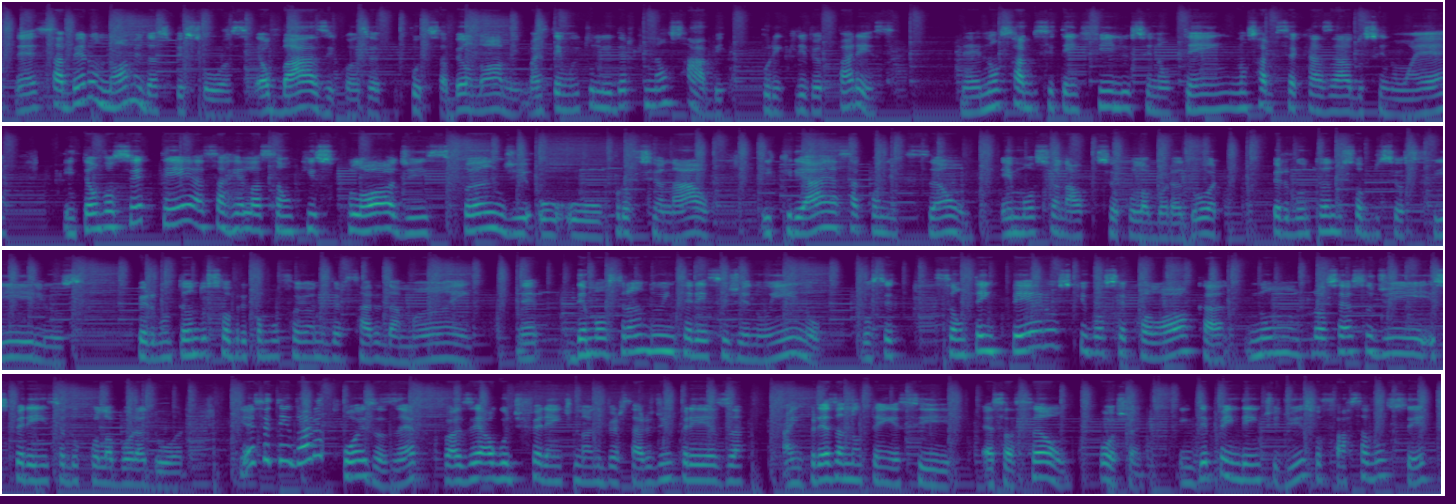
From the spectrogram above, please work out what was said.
Né? Saber o nome das pessoas é o básico, às vezes, putz, saber o nome, mas tem muito líder que não sabe, por incrível que pareça. Né? Não sabe se tem filho, se não tem, não sabe se é casado, se não é. Então, você ter essa relação que explode, expande o, o, profissional e criar essa conexão emocional com o seu colaborador, perguntando sobre os seus filhos, perguntando sobre como foi o aniversário da mãe, né? demonstrando um interesse genuíno, você são temperos que você coloca num processo de experiência do colaborador. E aí você tem várias coisas, né? Fazer algo diferente no aniversário de empresa. A empresa não tem esse essa ação, poxa, independente disso, faça você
